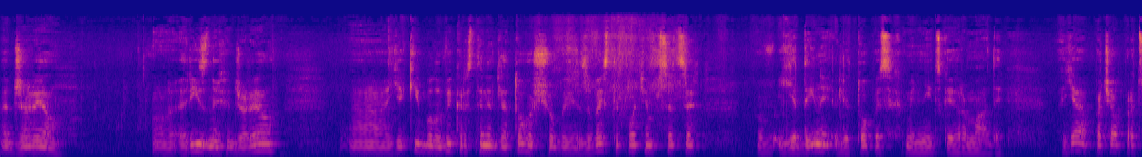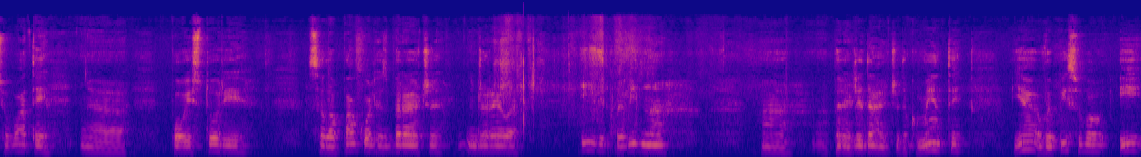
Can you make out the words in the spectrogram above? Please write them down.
джерел, різних джерел, е, які були використані для того, щоб звести потім все це в єдиний літопис Хмельницької громади. Я почав працювати е, по історії села Паколь, збираючи джерела, і відповідно, е, переглядаючи документи, я виписував і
